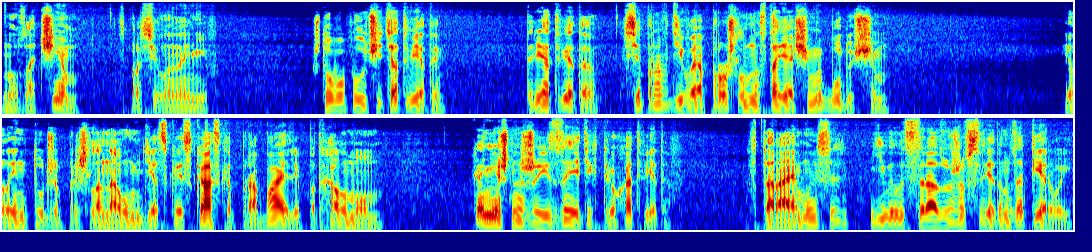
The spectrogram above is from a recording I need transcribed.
«Но зачем?» — спросила Найниф. «Чтобы получить ответы. Три ответа, все правдивые о прошлом, настоящем и будущем. Элэйн тут же пришла на ум детская сказка про Байли под холмом. Конечно же, из-за этих трех ответов. Вторая мысль явилась сразу же вследом за первой.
